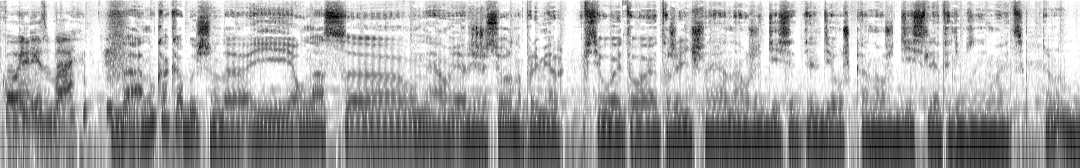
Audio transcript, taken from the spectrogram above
конь, изба. Да, ну как обычно, да. И у нас, э, у меня режиссер, например, всего этого, это женщина, и она уже 10 лет девушка, она уже 10 лет этим занимается. Ну,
